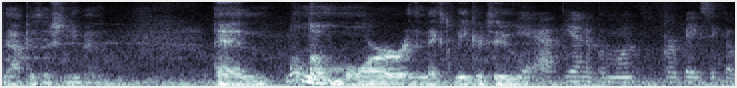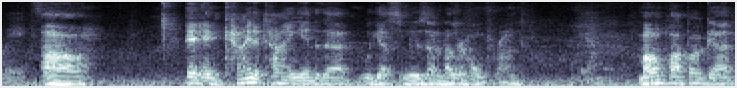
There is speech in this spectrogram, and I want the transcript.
that position even. And we'll know more in the next week or two. Yeah. At the end of the month, or basically. So, Uh, and, and kind of tying into that, we got some news on another home front. Yeah. Mama and Papa got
